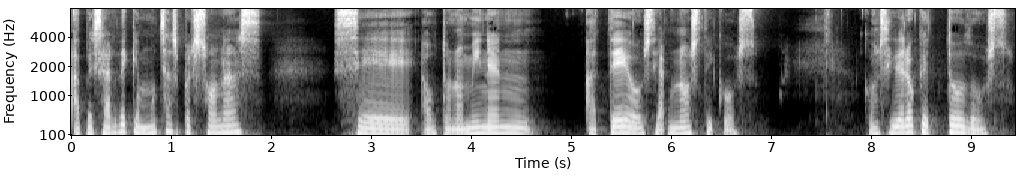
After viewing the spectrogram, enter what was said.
a pesar de que muchas personas se autonominen ateos y agnósticos, considero que todos,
